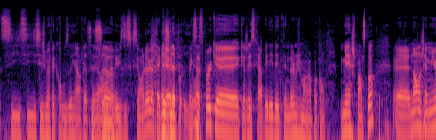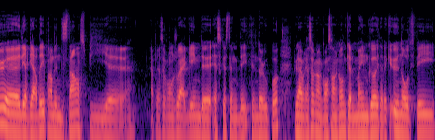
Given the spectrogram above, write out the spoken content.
si, si, si je me fais cruiser, en fait. C'est Euh, ça. On avait eu cette discussion-là. là. Fait Mais que- je l'ai pas. Fait que ouais. ça se peut que, que j'ai scrappé des dates Tinder, mais je m'en rends pas compte. Mais je pense pas. Euh, non, j'aime mieux euh, les regarder, prendre une distance, puis après ça, qu'on joue à la game de est-ce que c'est une date Tinder ou pas. Puis là, après ça, quand on se rend compte que le même gars est avec une autre fille,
